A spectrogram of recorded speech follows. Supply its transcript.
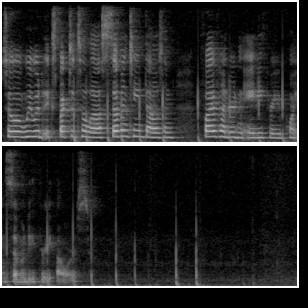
So we would expect it to last 17,583.73 hours. If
